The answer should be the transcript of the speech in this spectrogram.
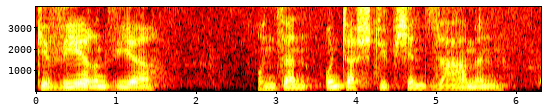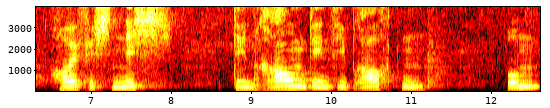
gewähren wir unseren Unterstübchen Samen häufig nicht den Raum, den sie brauchten, um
